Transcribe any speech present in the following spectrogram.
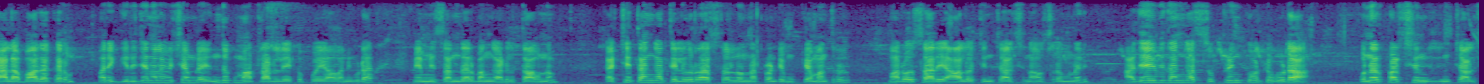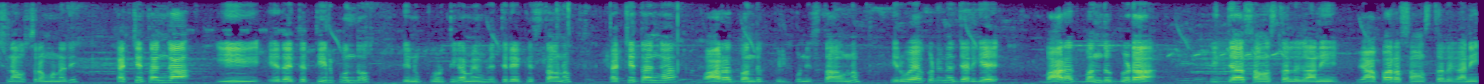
చాలా బాధాకరం. మరి గిరిజనుల విషయంలో ఎందుకు మాట్లాడలేకపోయావని కూడా మేము ఈ సందర్భంగా అడుగుతా ఉన్నాం. ఖచ్చితంగా తెలుగు రాష్ట్రాల్లో ఉన్నటువంటి ముఖ్యమంత్రులు మరోసారి ఆలోచించాల్సిన అవసరం ఉన్నది. అదేవిధంగా సుప్రీంకోర్టు కూడా పునర్పరిశీలించాల్సిన అవసరం ఉన్నది. ఖచ్చితంగా ఈ ఏదైతే తీర్పు ఉందో దీన్ని పూర్తిగా మేము వ్యతిరేకిస్తా ఉన్నాం. ఖచ్చితంగా భారత్ బంద్కు పిలుపునిస్తూ ఉన్నాం. ఇరవై ఒకటిన జరిగే భారత్ బంద్కు కూడా విద్యా సంస్థలు కానీ వ్యాపార సంస్థలు కానీ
